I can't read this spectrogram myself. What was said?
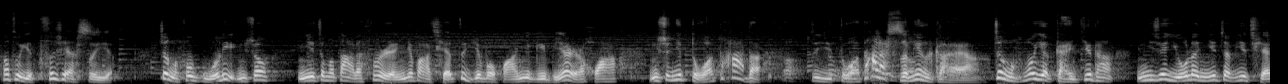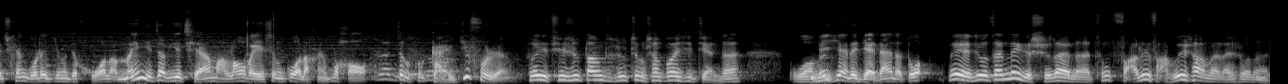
他属于慈善事业，政府鼓励。你说你这么大的富人，你把钱自己不花，你给别人花，你说你多大的自己多大的使命感啊！政府也感激他。你说有了你这笔钱，全国的经济活了；没你这笔钱嘛，老百姓过得很不好。政府感激富人，所以其实当时政商关系简单，我们比现在简单的多。那也就在那个时代呢，从法律法规上面来说呢，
